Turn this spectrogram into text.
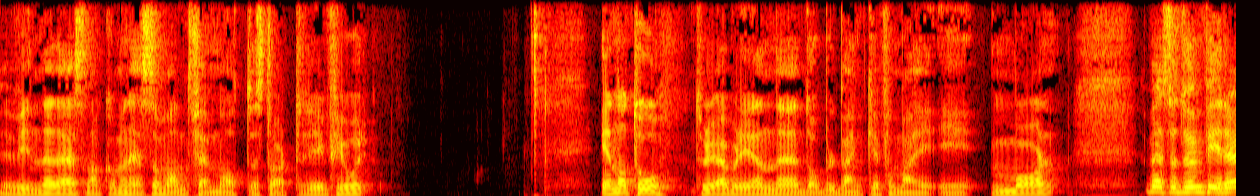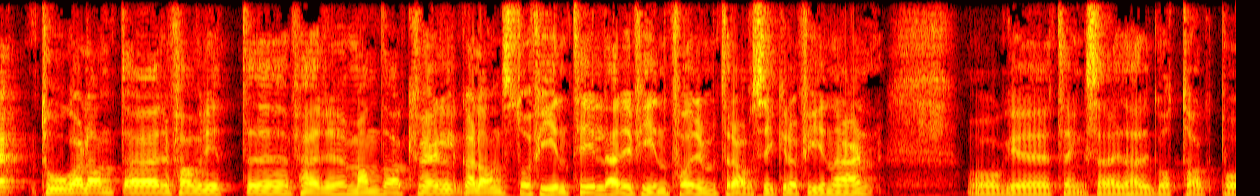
vinne. Det er snakk om en hest som vant fem og åtte starter i fjor. Én og to tror jeg blir en eh, dobbeltbanker for meg i morgen. V754, to Galant er favoritt eh, per mandag kveld. Galant står fint til, er i fin form, travsikker og fin er han. Og Tengsereid Tengsareid har et godt tak på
